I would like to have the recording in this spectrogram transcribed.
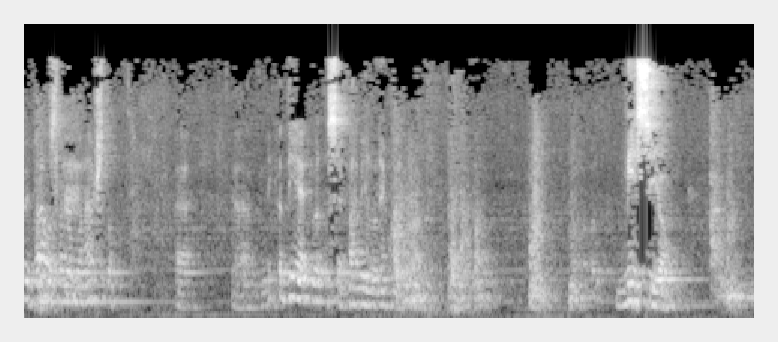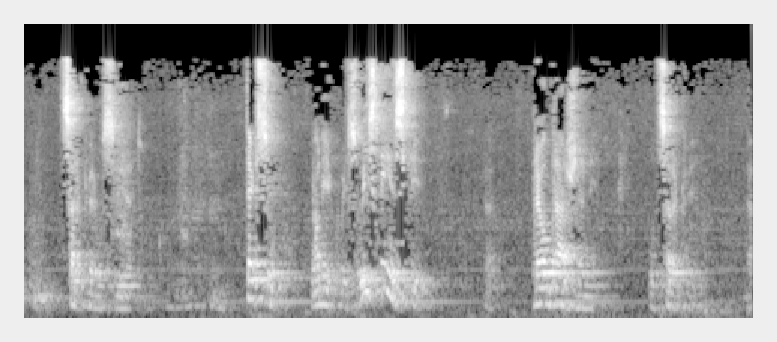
To je pravoslavno monaštvo. E, e, nikad nije se bavilo nekom misijom crkve u svijetu. Tek su oni koji su istinski e, preobraženi u crkvi. E,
